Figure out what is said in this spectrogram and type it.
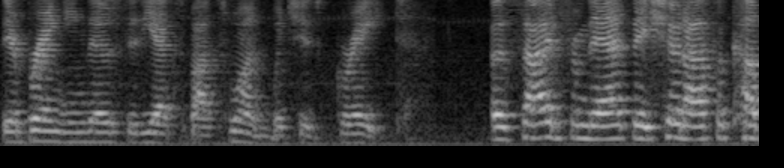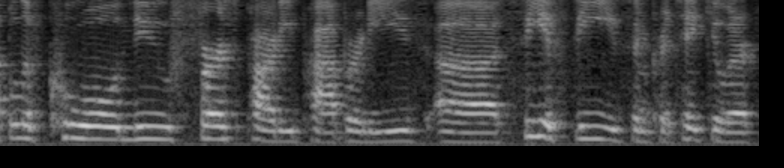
they're bringing those to the Xbox One, which is great. Aside from that, they showed off a couple of cool new first party properties. Uh, Sea of Thieves, in particular,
